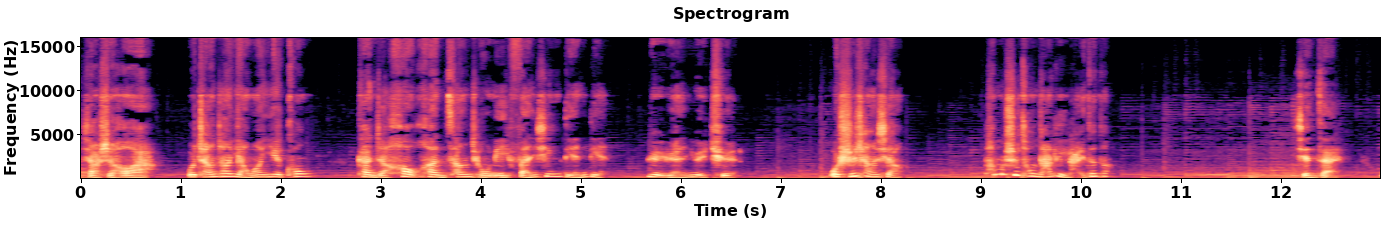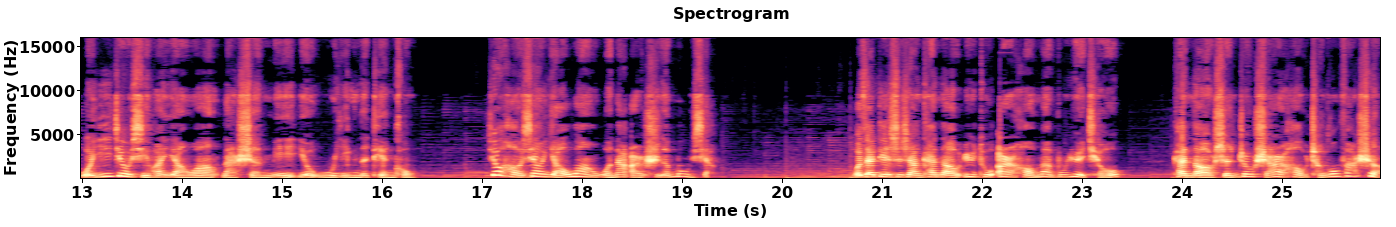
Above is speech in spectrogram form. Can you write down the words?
小时候啊，我常常仰望夜空，看着浩瀚苍穹里繁星点点，月圆月缺。我时常想，他们是从哪里来的呢？现在，我依旧喜欢仰望那神秘又无垠的天空，就好像遥望我那儿时的梦想。我在电视上看到玉兔二号漫步月球。看到神舟十二号成功发射，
